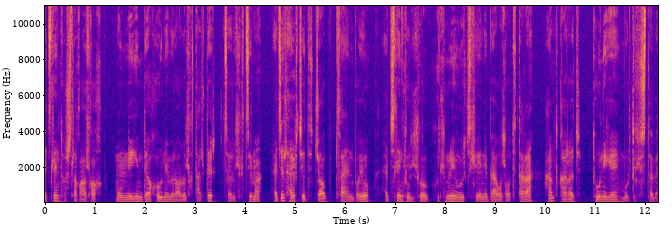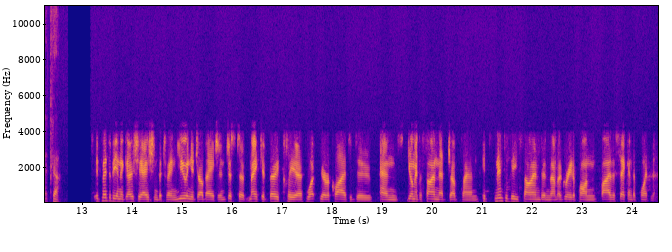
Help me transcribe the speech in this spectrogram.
ажлын туршлага олгох, мөн нийгэмдээ хувь нэмэр оруулах тал дээр зориулагдсан юм а. Ажил хайгчид job plan буюу ажлын төлөвлөгөөг хөтөлмөрийн үйлчилгээний байгууллагуудтайгаа хамт гаргаж түүнийгээ мөрдөх ёстой байдаг. It's meant to be a negotiation between you and your job agent just to make it very clear what you're required to do and you're meant to sign that job plan. It's meant to be signed and um, agreed upon by the second appointment.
